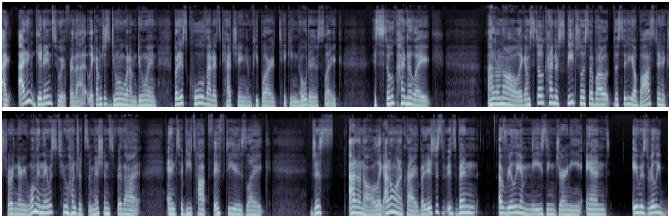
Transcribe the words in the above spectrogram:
i i didn't get into it for that. Like i'm just doing what i'm doing. But it's cool that it's catching and people are taking notice. Like it's still kind of like I don't know. Like I'm still kind of speechless about the city of Boston extraordinary woman. There was 200 submissions for that and to be top 50 is like just I don't know. Like I don't want to cry, but it's just it's been a really amazing journey and it was really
